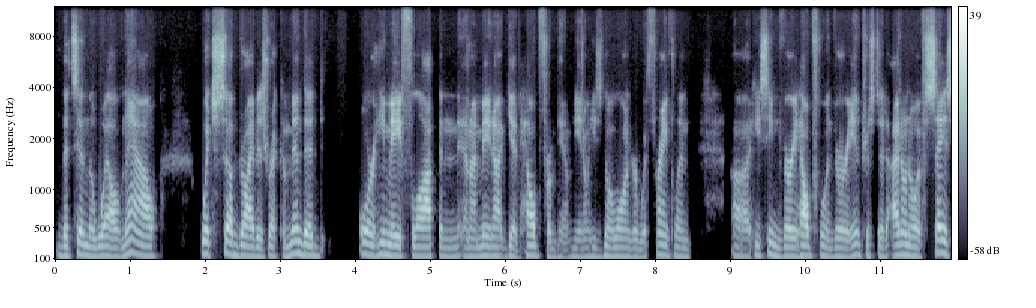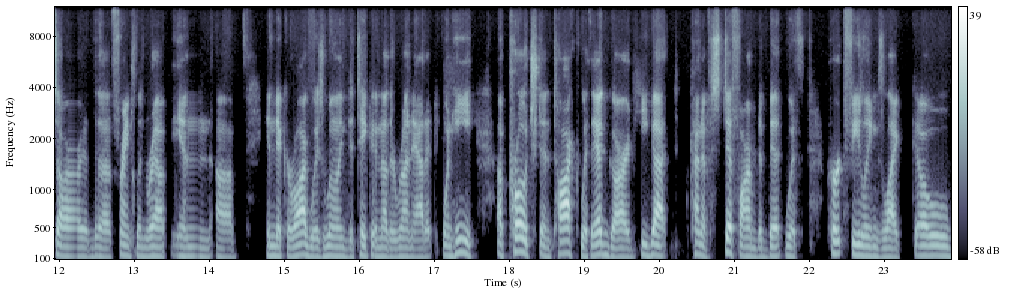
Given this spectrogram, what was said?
that's in the well now, which subdrive is recommended, or he may flop and, and I may not get help from him. You know, he's no longer with Franklin. Uh, he seemed very helpful and very interested. I don't know if Cesar, the Franklin rep in uh, in Nicaragua, is willing to take another run at it. When he approached and talked with Edgard, he got kind of stiff-armed a bit with hurt feelings like, oh,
